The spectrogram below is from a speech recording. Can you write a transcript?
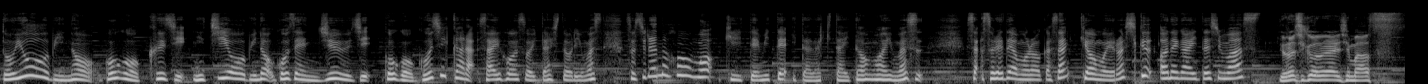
土曜日の午後9時日曜日の午前10時午後5時から再放送いたしております。そちらの方も聞いてみていただきたいと思います。さあそれでは諸岡さん今日もよろしくお願いいたします。よろしくお願いします。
